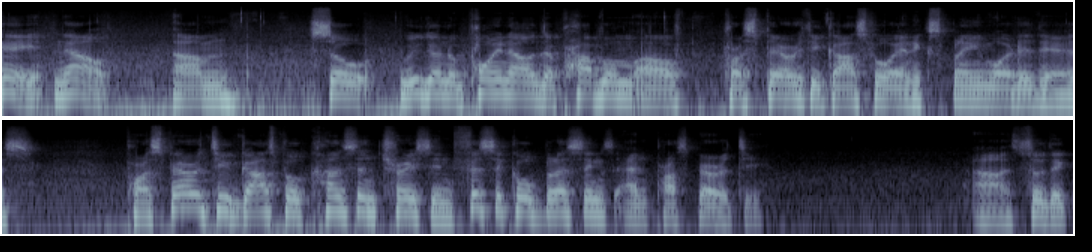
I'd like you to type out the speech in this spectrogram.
Okay, now, um, so we're going to point out the problem of prosperity gospel and explain what it is. Prosperity gospel concentrates in physical blessings and prosperity. Uh, so they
